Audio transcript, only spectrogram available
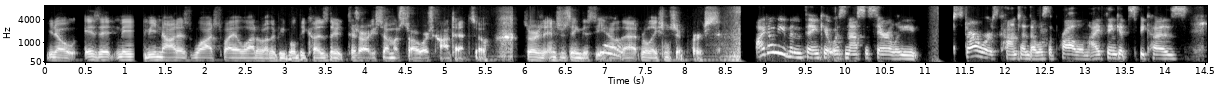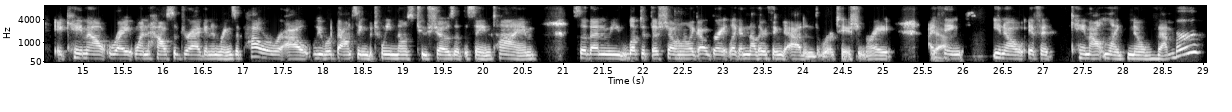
you know, is it maybe not as watched by a lot of other people because there, there's already so much Star Wars content? So, sort of interesting to see how that relationship works. I don't even think it was necessarily Star Wars content that was the problem. I think it's because it came out right when House of Dragon and Rings of Power were out. We were bouncing between those two shows at the same time. So then we looked at this show and we're like, oh, great, like another thing to add into the rotation, right? I Yeah. think, you know, if it came out in like November,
